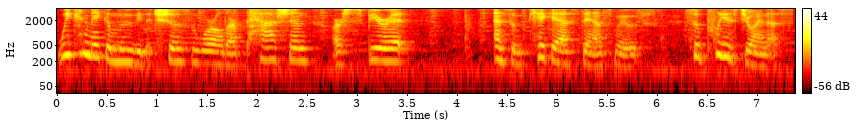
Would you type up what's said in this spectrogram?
we can make a movie that shows the world our passion, our spirit, and some kick ass dance moves. So please join us.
